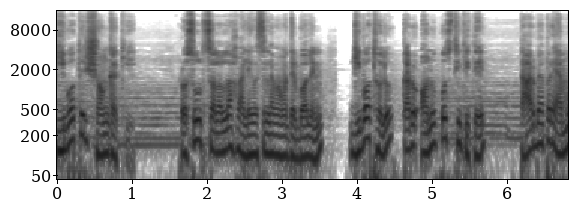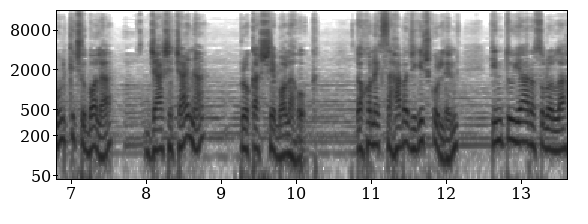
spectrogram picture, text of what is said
গিবতের সংজ্ঞা কি? রসুল সাল্লাহ আলহিহাস্লাম আমাদের বলেন, গিবত হলো কারও অনুপস্থিতিতে তার ব্যাপারে এমন কিছু বলা যা সে চায় না, প্রকাশ্যে বলা হোক। তখন এক সাহাবা জিজ্ঞেস করলেন, কিন্তু ইয়া রসুল্লাহ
